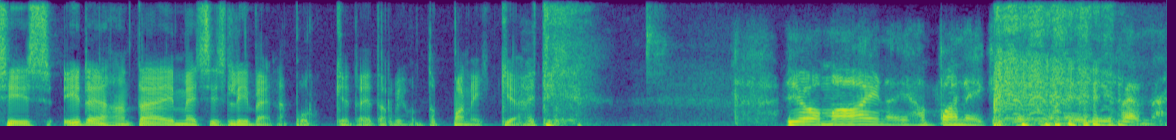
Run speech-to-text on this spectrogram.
Siis ideahan tämä ei mene siis livenä purkki, että ei tarvitse ottaa paniikkia heti. Joo, mä oon aina ihan paniikissa, että livenä.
